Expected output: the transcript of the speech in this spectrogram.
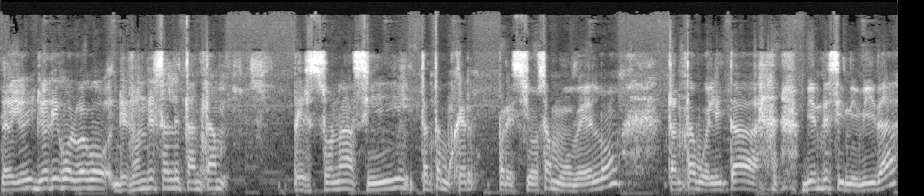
Pero yo, yo digo luego, ¿de dónde sale tanta persona así, tanta mujer preciosa, modelo, tanta abuelita bien desinhibida?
